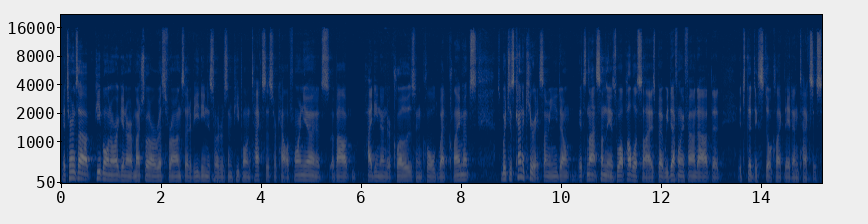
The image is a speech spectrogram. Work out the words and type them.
it turns out people in Oregon are at much lower risk for onset of eating disorders than people in Texas or California, and it's about hiding under clothes in cold, wet climates, which is kind of curious. I mean, you don't, it's not something that's well publicized, but we definitely found out that it's good to still collect data in Texas.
